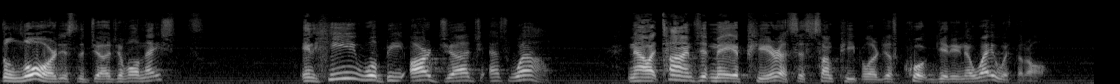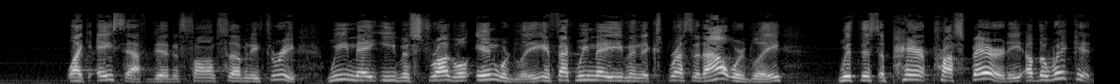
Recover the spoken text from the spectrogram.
The Lord is the judge of all nations. And he will be our judge as well. Now, at times it may appear as if some people are just, quote, getting away with it all. Like Asaph did in Psalm 73. We may even struggle inwardly. In fact, we may even express it outwardly with this apparent prosperity of the wicked.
